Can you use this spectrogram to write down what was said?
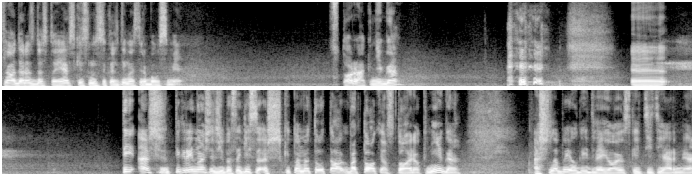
Fiodoras Dostojevskis nusikaltimas ir bausmė. Stora knyga. e, tai aš tikrai nuoširdžiai pasakysiu, aš kai pamatau to, va tokio storio knygą, aš labai ilgai dvėjoju skaityti ją ar ne,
